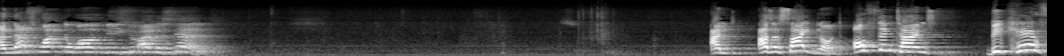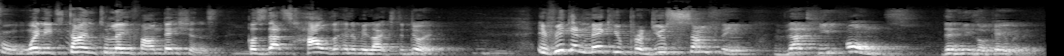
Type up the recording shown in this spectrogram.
And that's what the world needs to understand. And as a side note, oftentimes be careful when it's time to lay foundations, because that's how the enemy likes to do it. If he can make you produce something that he owns, then he's okay with it.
